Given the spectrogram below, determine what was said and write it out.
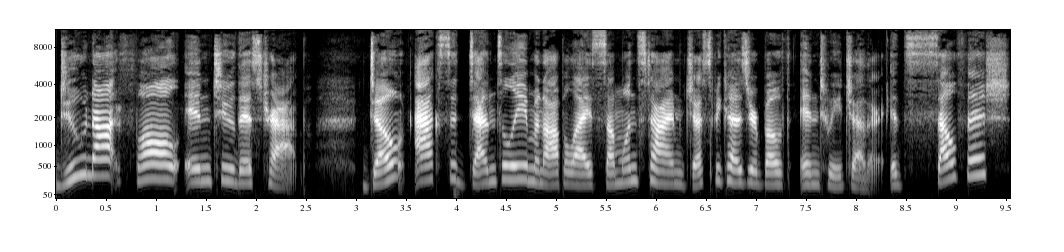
Do not fall into this trap. Don't accidentally monopolize someone's time just because you're both into each other. It's selfish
